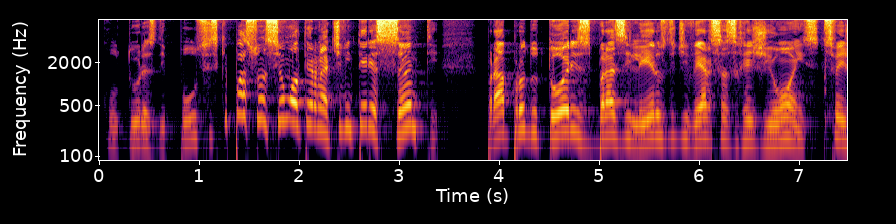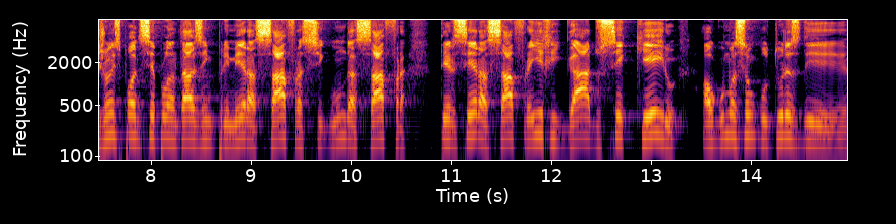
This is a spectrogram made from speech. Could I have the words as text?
culturas de pulses, que passou a ser uma alternativa interessante para produtores brasileiros de diversas regiões. Os feijões podem ser plantados em primeira safra, segunda safra, terceira safra, irrigado, sequeiro. Algumas são culturas de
